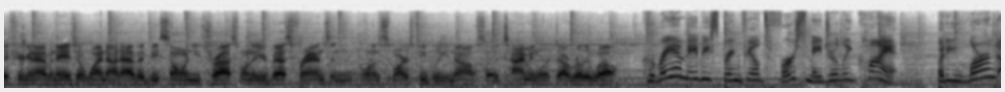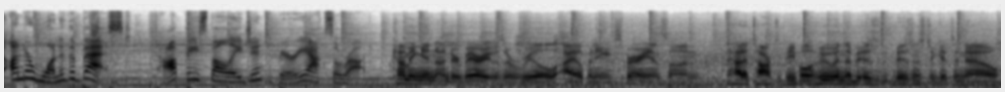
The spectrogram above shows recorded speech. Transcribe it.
if you're going to have an agent, why not have it be someone you trust, one of your best friends, and one of the smartest people you know? So the timing worked out really well. Correia may be Springfield's first major league client, but he learned under one of the best, top baseball agent Barry Axelrod. Coming in under Barry, it was a real eye-opening experience on how to talk to people, who in the business to get to know.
